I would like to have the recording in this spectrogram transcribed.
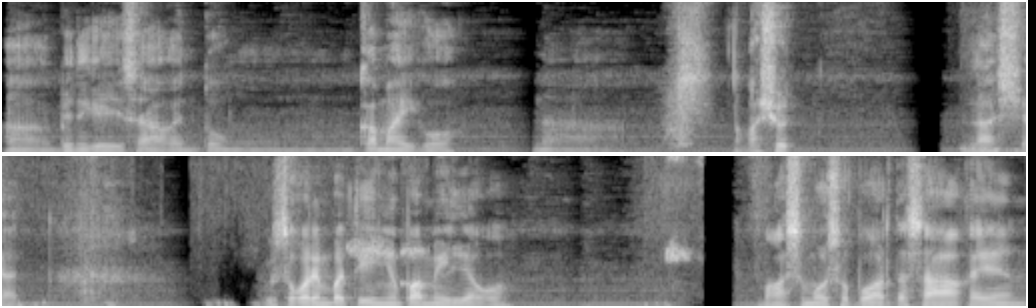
Ah, binigay sa akin tong kamay ko na nakashoot last shot. Gusto ko rin batiin yung pamilya ko. Mga sumusuporta sa akin,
